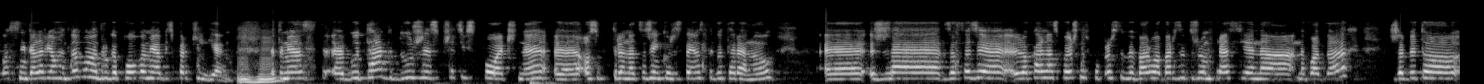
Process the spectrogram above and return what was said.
właśnie galerią handlową, a druga połowa miała być parkingiem. Mhm. Natomiast był tak duży sprzeciw społeczny osób, które na co dzień korzystają z tego terenu, E, że w zasadzie lokalna społeczność po prostu wywarła bardzo dużą presję na, na władzach, żeby to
